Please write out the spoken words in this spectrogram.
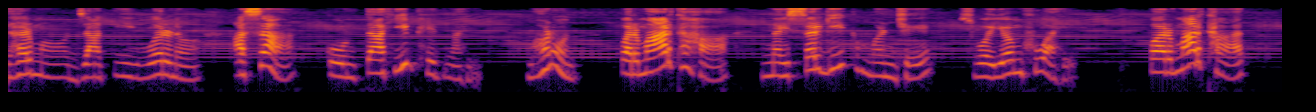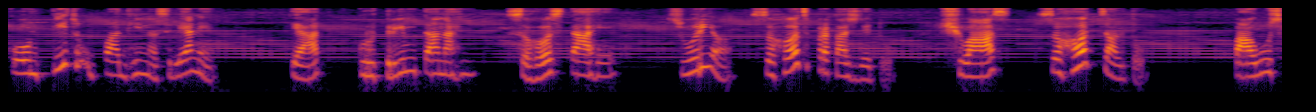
धर्म जाती वर्ण असा कोणताही भेद नाही. म्हणून परमार्थ हा नैसर्गिक म्हणजे स्वयंभू आहे. परमार्थात कोणतीच उपाधी नसल्याने त्यात कृत्रिमता नाही सहजता आहे. सूर्य सहज प्रकाश देतो श्वास सहज चालतो. पाऊस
